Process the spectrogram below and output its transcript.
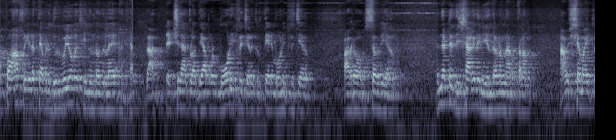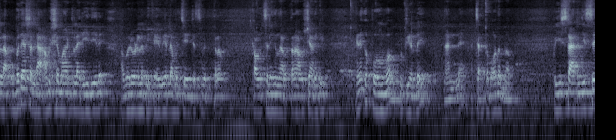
അപ്പോൾ ആ ഫ്രീഡത്തെ അവർ ദുരുപയോഗം ചെയ്യുന്നുണ്ടോ എന്നുള്ള രക്ഷിതാക്കളും അധ്യാപകരും മോണിറ്റർ ചെയ്യണം കൃത്യമായി മോണിറ്റർ ചെയ്യണം. അവരെ ഒബ്സർവ് ചെയ്യണം. എന്നിട്ട് ദിശാഗതി നിയന്ത്രണം നടത്തണം. ആവശ്യമായിട്ടുള്ള ഉപദേശമല്ല ആവശ്യമായിട്ടുള്ള രീതിയിൽ അവരോടുള്ള ബിഹേവിയറിൽ നമ്മൾ ചേഞ്ചസ് വരുത്തണം കൗൺസിലിംഗ് നടത്തണം ആവശ്യമാണെങ്കിൽ. അങ്ങനെയൊക്കെ പോകുമ്പോൾ കുട്ടികളിൽ നല്ല അച്ചടക്കബോധം ഉണ്ടാകും അപ്പോൾ ഈ സ്ട്രാറ്റജീസ്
